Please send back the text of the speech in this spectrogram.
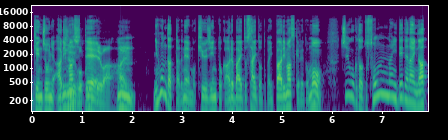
現状にありまし中て国でははい。うん日本だったらねもう求人とかアルバイトサイトとかいっぱいありますけれども、中国だとそんなに出てないなっ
